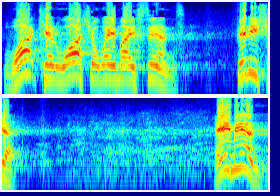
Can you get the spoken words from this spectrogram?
What can wash away my sins? Finish it. Amen.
